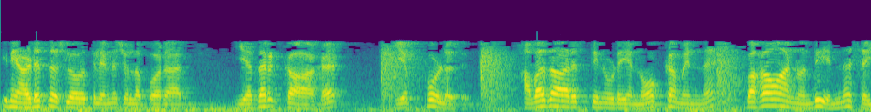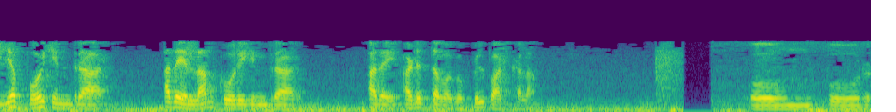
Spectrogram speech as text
இனி அடுத்த ஸ்லோகத்தில் என்ன சொல்ல போறார்? எதற்காக எப்பொழுது? அவதாரத்தினுடைய நோக்கம் என்ன? பகவான் வந்து என்ன செய்ய போகின்றார்? அதையெல்லாம் கூறுகின்றார். அதை அடுத்த வகுப்பில் பார்க்கலாம். ஓம் போர்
